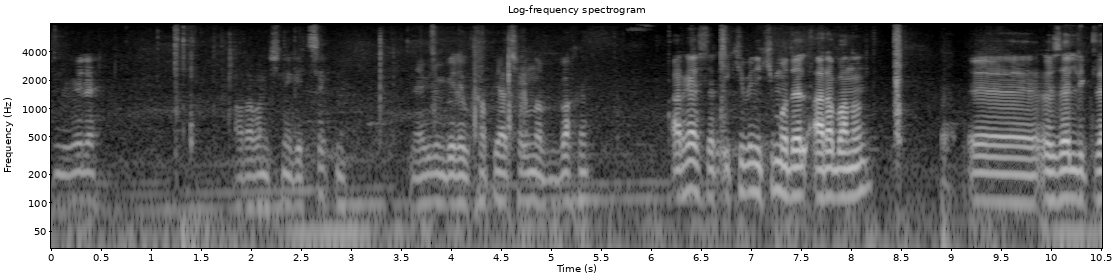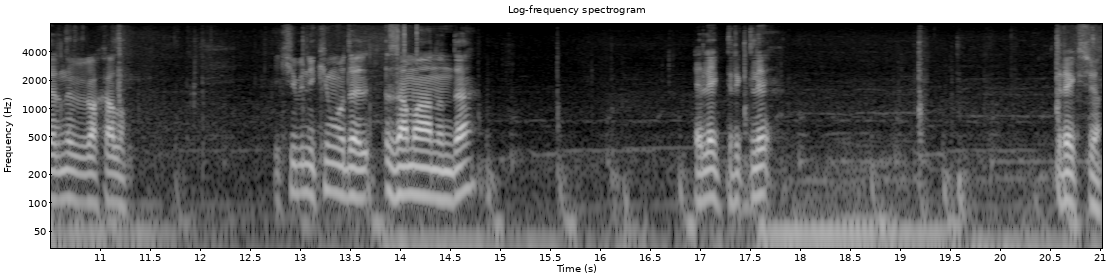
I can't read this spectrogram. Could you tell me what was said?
Şimdi böyle arabanın içine geçsek mi? Ne bileyim böyle bir kapıyı açalım da bir bakın. Arkadaşlar 2002 model arabanın eee, özelliklerine bir bakalım. 2002 model zamanında elektrikli direksiyon.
